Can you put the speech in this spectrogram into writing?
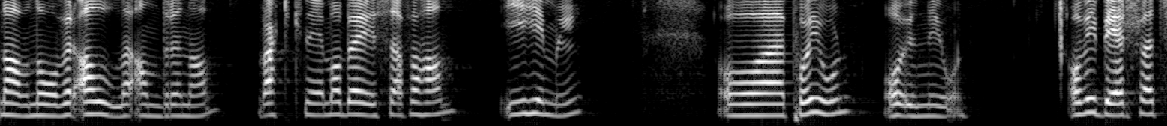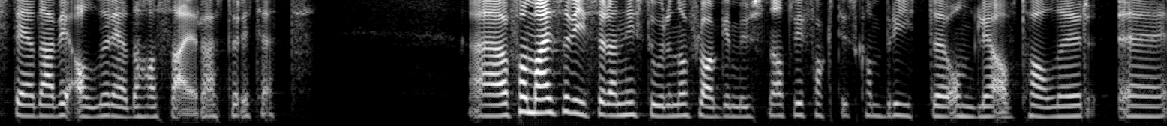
Navnet over alle andre navn. Hvert kne må bøye seg for ham i himmelen, og eh, på jorden og under jorden. Og vi ber fra et sted der vi allerede har seier og autoritet. Eh, for meg så viser den historien om flaggermusene at vi faktisk kan bryte åndelige avtaler eh,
